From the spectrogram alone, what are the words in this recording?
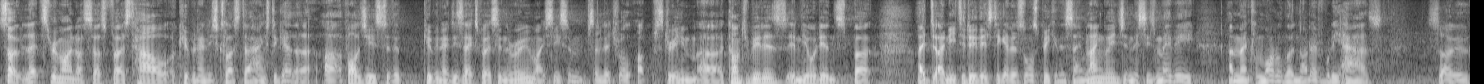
So let's remind ourselves first how a Kubernetes cluster hangs together. Uh, apologies to the Kubernetes experts in the room. I see some, some literal upstream uh, contributors in the audience, but I, I, need to do this to get us all speaking the same language, and this is maybe a mental model that not everybody has. So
